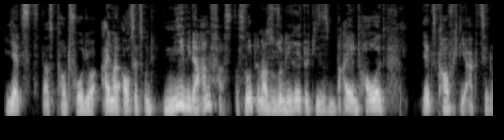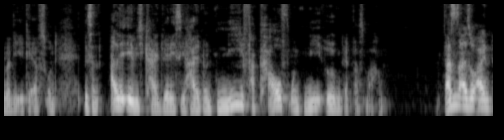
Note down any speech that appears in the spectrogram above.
jetzt das Portfolio einmal aufsetzt und nie wieder anfasst. Das wird immer so suggeriert durch dieses Buy and Hold jetzt kaufe ich die Aktien oder die ETFs und bis in alle Ewigkeit werde ich sie halten und nie verkaufen und nie irgendetwas machen. Das ist also ein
